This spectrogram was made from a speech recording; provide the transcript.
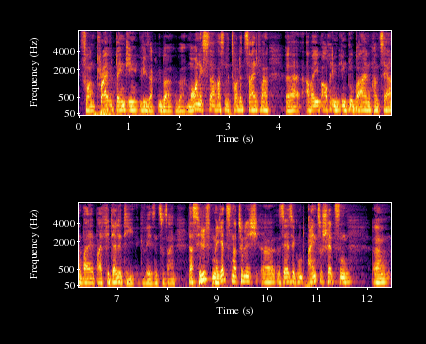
von Private Banking, wie gesagt, über, über Morningstar, was eine tolle Zeit war, äh, aber eben auch im, im globalen Konzern bei, bei Fidelity gewesen zu sein. Das hilft mir jetzt natürlich äh, sehr, sehr gut einzuschätzen, ähm,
